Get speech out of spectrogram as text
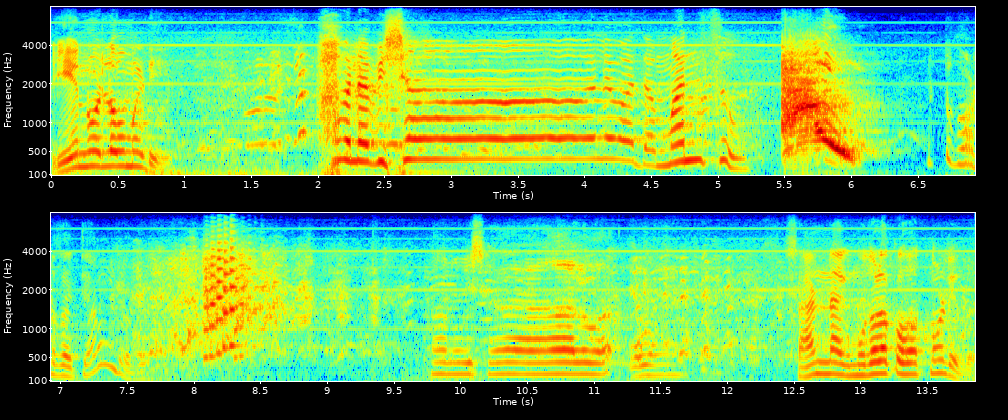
ಏನ್ ನೋಡಿ ಲವ್ ಮಾಡಿ? ಅವನ ವಿಶಾಲವಾದ ಮನಸ್ಸು ಇಟ್ಟು ದೊಡ್ಡದೈತಿ ಅವನು ಅವನು ವಿಶಾಲವ ಸಣ್ಣಾಗಿ ಮುದಳಕ ಹೋತ್ ನೋಡಿದು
